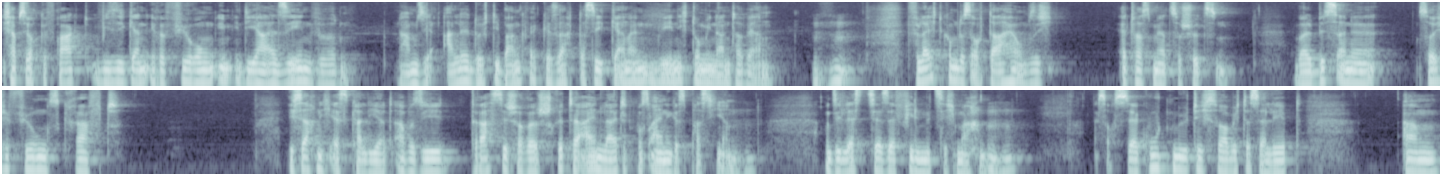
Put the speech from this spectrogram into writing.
ich habe sie auch gefragt, wie sie gern ihre Führung im Ideal sehen würden. Da haben sie alle durch die Bank weg gesagt, dass sie gerne ein wenig dominanter wären. Mhm. Vielleicht kommt es auch daher, um sich etwas mehr zu schützen. Weil bis eine solche Führungskraft, ich sage nicht eskaliert, aber sie drastischere Schritte einleitet, muss einiges passieren. Mhm. Und sie lässt sehr, sehr viel mit sich machen. Mhm. Ist auch sehr gutmütig, so habe ich das erlebt. Ähm,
